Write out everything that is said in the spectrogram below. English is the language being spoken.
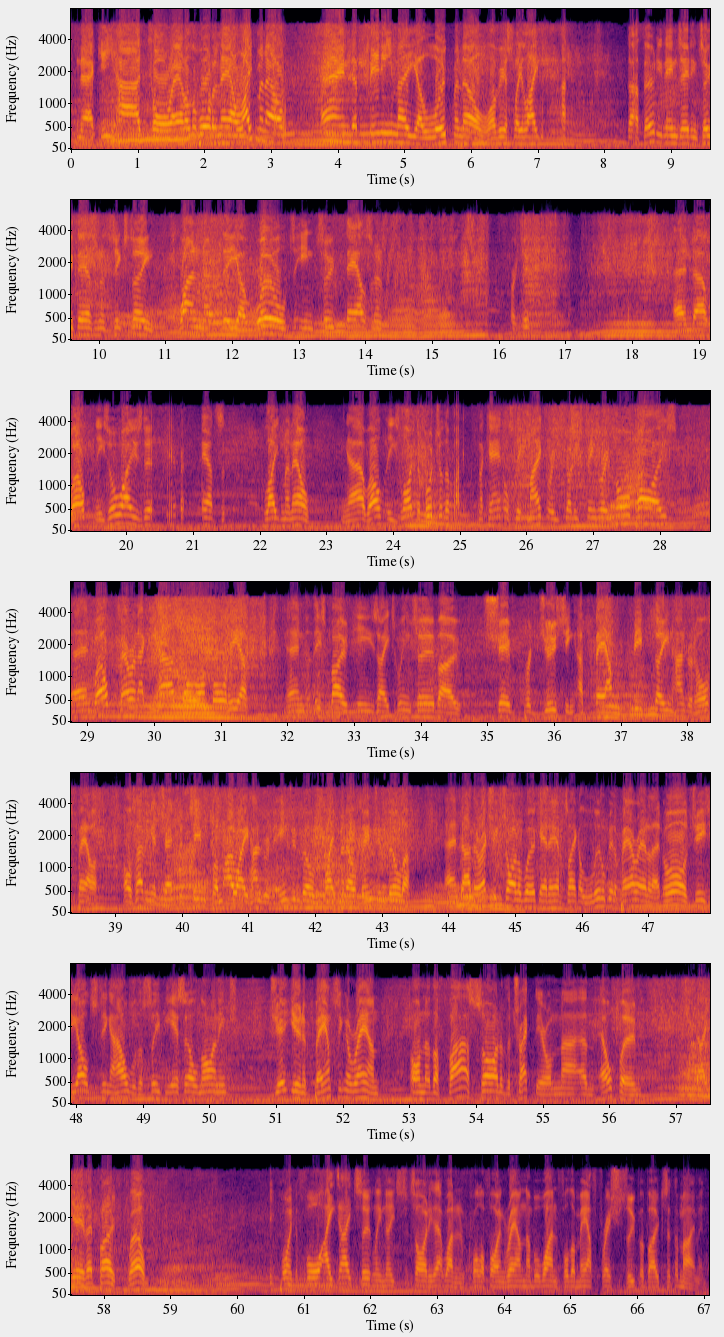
Naki hardcore out of the water now. Late Manel and Mini Me, Luke Manel, obviously late. Uh, 30 NZ in 2016, won the uh, Worlds in 2000. And uh, well, he's always uh, out late Manel. Yeah, well, he's like the butcher, the, the candlestick maker. He's got his finger in more pies. And well, Taranaki hardcore on board here. And this boat is a twin turbo Chev producing about 1500 horsepower. I was having a chat to Tim from 0800 Engine Builders, Lake Manel's Engine Builder, and uh, they're actually trying to work out how to take a little bit of power out of that. Oh, geez, the old Stinger hull with a CPSL 9-inch jet unit bouncing around on the far side of the track there on uh, Alfirm. Uh, yeah, that boat, well, 488 certainly needs to tidy that one in qualifying round number one for the Mouth Fresh Super Boats at the moment.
